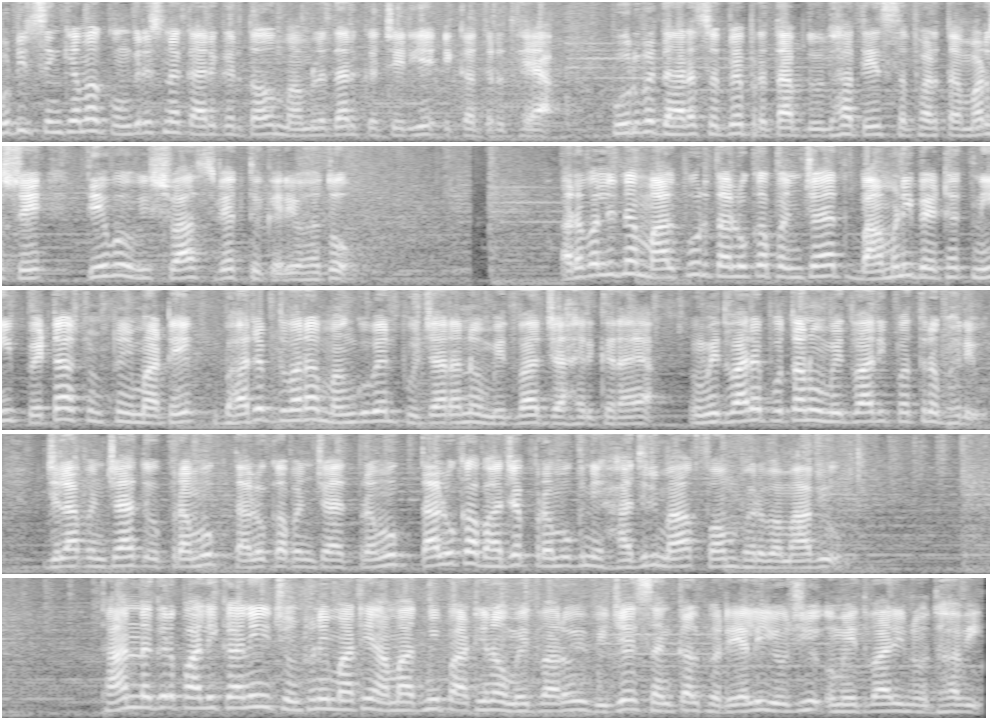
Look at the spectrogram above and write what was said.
મોટી સંખ્યામાં કોંગ્રેસના કાર્યકર્તાઓ મામલતદાર કચેરીએ એકત્ર થયા. પૂર્વ ધારાસભ્ય પ્રતાપ દુધાતે સફળતા મળશે તેવો વિશ્વાસ વ્યક્ત કર્યો હતો. અરવલ્લીના માલપુર તાલુકા પંચાયત બામણી બેઠકની પેટા ચૂંટણી માટે ભાજપ દ્વારા મંગુબેન પુજારાને ઉમેદવાર જાહેર કરાયા. ઉમેદવારે પોતાનું ઉમેદવારી પત્ર ભર્યું. જિલ્લા પંચાયત ઉપપ્રમુખ, તાલુકા પંચાયત પ્રમુખ, તાલુકા ભાજપ પ્રમુખની હાજરીમાં ફોર્મ ભરવામાં આવ્યું. થાન નગરપાલિકાની ચૂંટણી માટે આમ આદમી પાર્ટીના ઉમેદવારોએ વિજય સંકલ્પ રેલી યોજી ઉમેદવારી નોંધાવી.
